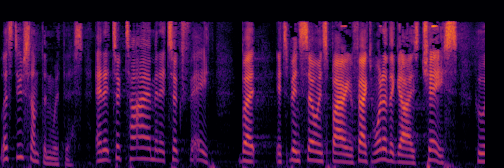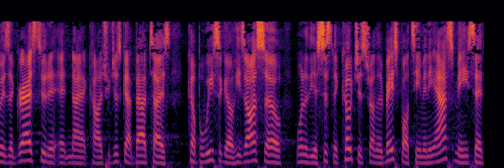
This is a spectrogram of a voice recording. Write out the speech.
let's do something with this." And it took time and it took faith but it's been so inspiring. In fact, one of the guys, Chase, who is a grad student at Nyack College, who just got baptized a couple weeks ago, he's also one of the assistant coaches from their baseball team. And he asked me, he said,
